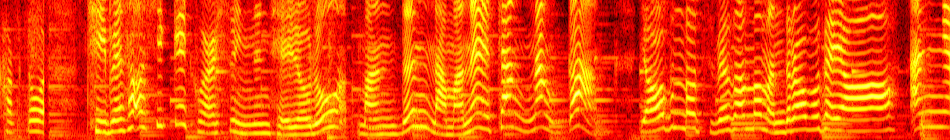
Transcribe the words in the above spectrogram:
각도가. 집에서 쉽게 구할 수 있는 재료로 만든 나만의 장난감. 여러분도 집에서 한번 만들어 보세요. 안녕.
